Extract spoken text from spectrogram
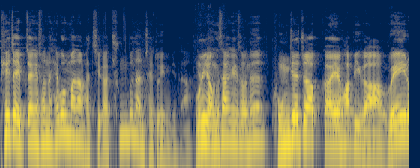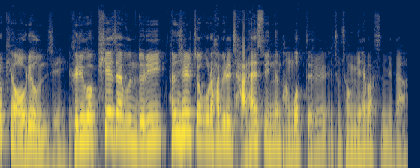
피해자 입장에서는 해볼 만한 가치가 충분한 제도입니다. 오늘 영상에서는 공제조합과의 합의가 왜 이렇게 어려운지 그리고 피해자분들이 현실적으로 합의를 잘 할 수 있는 방법들을 좀 정리해봤습니다.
